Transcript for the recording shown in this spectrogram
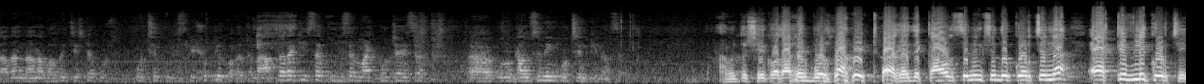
তারা নানাভাবে চেষ্টা করছে পুলিশকে সক্রিয় করার জন্য। আপনারা কি স্যার পুলিশের মাঠ পর্যায়ে স্যার কোনো কাউন্সিলিং করছেন কিনা স্যার? আমি তো সেই কথাটাই বললাম একটু আগে যে কাউন্সিলিং শুধু করছি না অ্যাক্টিভলি করছি।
